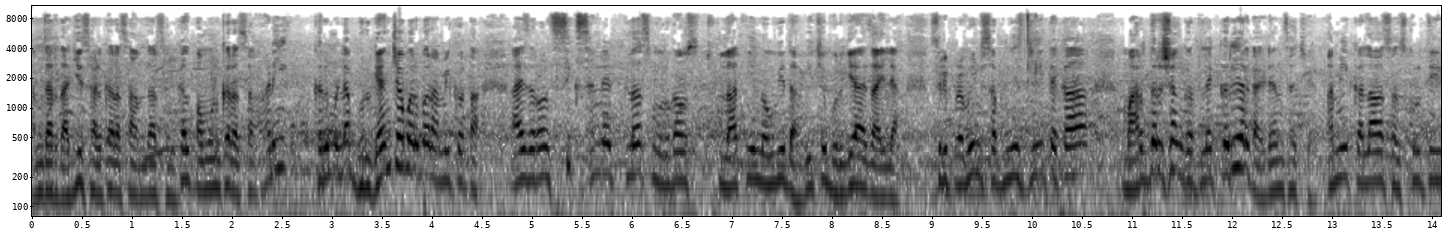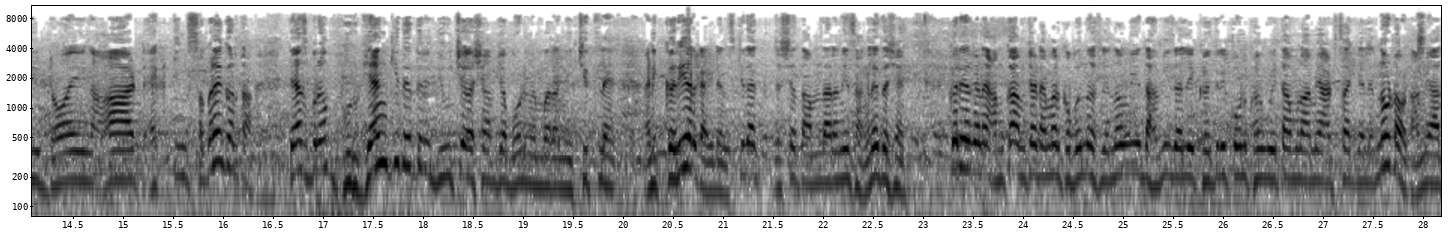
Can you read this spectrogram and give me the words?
आमदार दाजी साळकर आसा आमदार संकल्प आमोणकर आसा आणि खरं म्हणल्यार भुरग्यांच्या बरोबर आमी करता. आयज around six hundred plus Mormugao स्कुलांतली नववी धावीची भुरगीं आयज आयल्या. श्री प्रवीण सबनीस जी तेका मार्गदर्शन करतले करियर गायडन्साचेर आमी कला संस्कृती ड्रॉईंग आर्ट एक्टिंग सगळें करता. त्याच बरोबर भुरग्यांक कितें तरी दिवचें अशें आमच्या बोर्ड मेंबरांनी चिंतलें आनी करियर गायडन्स कित्याक? जशें आतां आमदारांनी सांगलें तशें करियर गायडन्स आमकां आमच्या टायमार खबर नासलें. नववी धावी जाली खंय तरी कोण खंय वयता म्हणून आमी आर्ट्साक गेले नो डावट आमी आज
